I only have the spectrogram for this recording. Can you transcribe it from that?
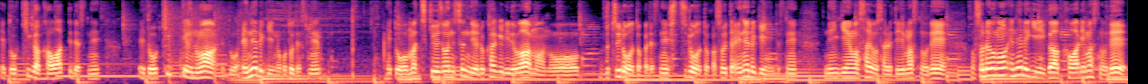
えっと、木が変わってですね、えっと、木っていうのは、えっと、エネルギーのことですね。えっとまあ、地球上に住んでいる限りでは、まあ、あの物量とかですね質量とかそういったエネルギーにですね人間は作用されていますので、まあ、それのエネルギーが変わりますので、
